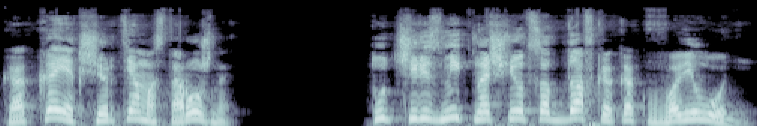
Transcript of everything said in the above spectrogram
«Какая к чертям осторожность! Тут через миг начнется давка, как в Вавилоне.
